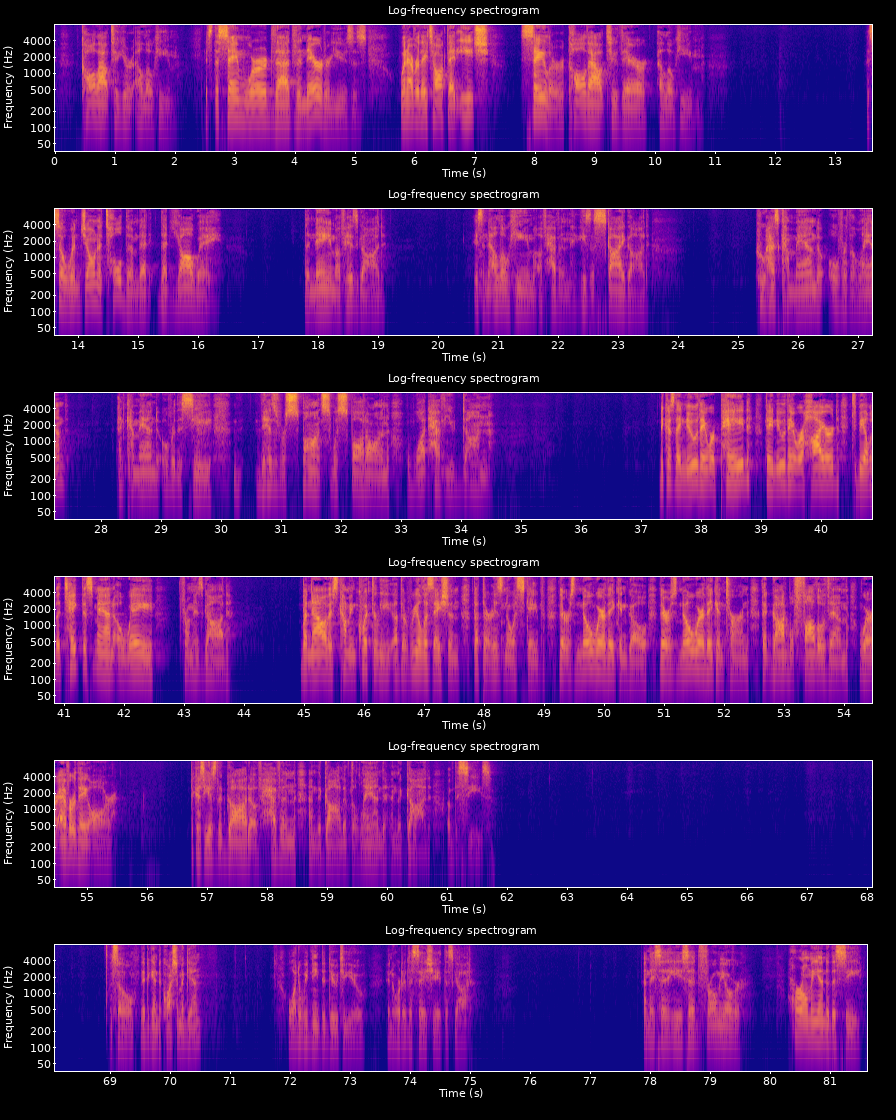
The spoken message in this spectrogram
Call out to your Elohim. It's the same word that the narrator uses whenever they talk that each sailor called out to their Elohim. And so when Jonah told them that, that Yahweh, the name of his God, is an Elohim of heaven, he's a sky God who has command over the land and command over the sea his response was spot on What have you done? Because they knew they were paid, they knew they were hired to be able to take this man away from his God. But now there's coming quickly uh, the realization that there is no escape. There is nowhere they can go. There is nowhere they can turn, that God will follow them wherever they are because he is the God of heaven and the God of the land and the God of the seas. So they begin to question him again. What do we need to do to you in order to satiate this God? And they said, he said, throw me over, hurl me into the sea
